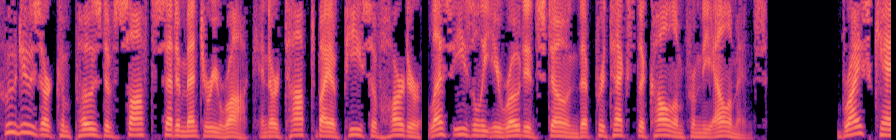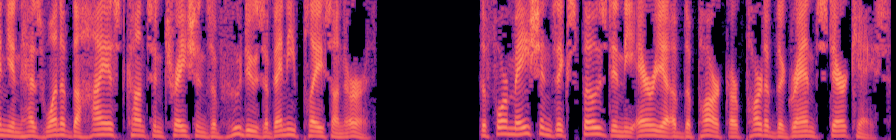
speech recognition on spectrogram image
Hoodoos are composed of soft sedimentary rock and are topped by a piece of harder, less easily eroded stone that protects the column from the elements. Bryce Canyon has one of the highest concentrations of hoodoos of any place on Earth. The formations exposed in the area of the park are part of the Grand Staircase.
